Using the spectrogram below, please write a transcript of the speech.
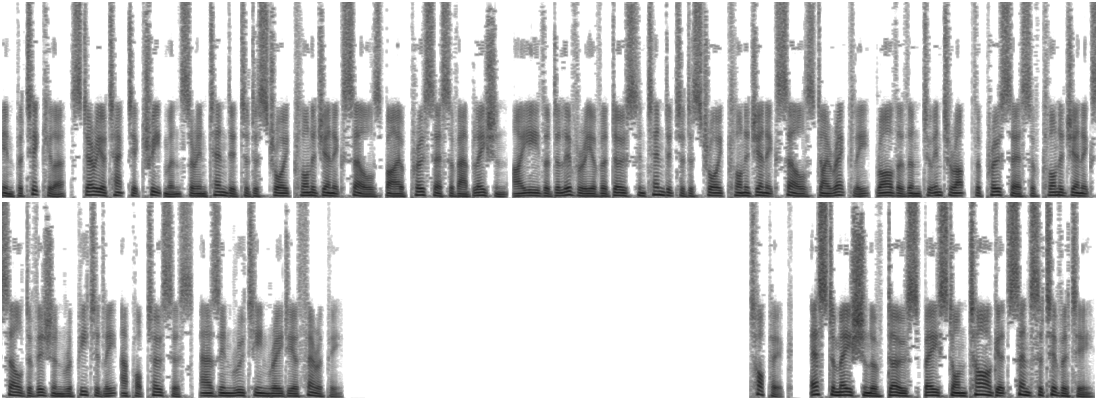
In particular, stereotactic treatments are intended to destroy clonogenic cells by a process of ablation, i.e. the delivery of a dose intended to destroy clonogenic cells directly, rather than to interrupt the process of clonogenic cell division repeatedly apoptosis, as in routine radiotherapy. Estimation of dose based on target sensitivity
